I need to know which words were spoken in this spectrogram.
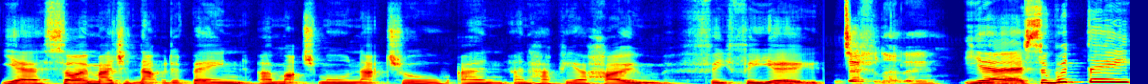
Yeah, so I imagine that would have been a much more natural and, and happier home for, for you. Definitely. Yeah, so would the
